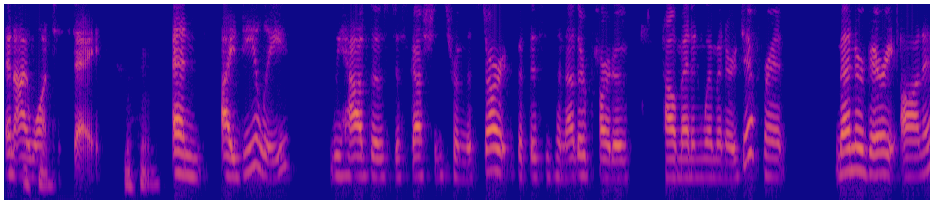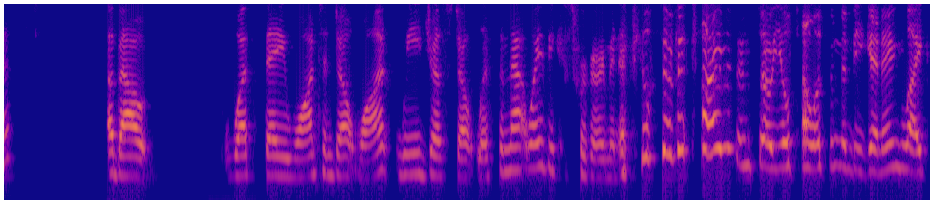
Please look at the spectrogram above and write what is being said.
and i want mm-hmm. to stay mm-hmm. and ideally we have those discussions from the start but this is another part of how men and women are different men are very honest about what they want and don't want. We just don't listen that way because we're very manipulative at times. And so you'll tell us in the beginning, like,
